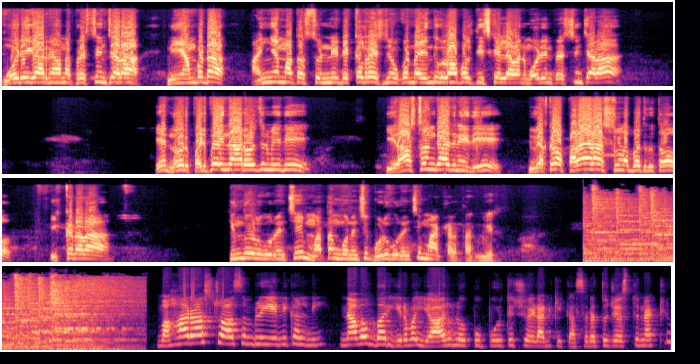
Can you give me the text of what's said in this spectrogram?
మోడీ గారిని ఏమన్నా ప్రశ్నించారా? నీ అంబట అన్య మతస్థుడిని డిక్లరేషన్ ఇవ్వకుండా ఎందుకు లోపల తీసుకెళ్ళావని మోడీని ప్రశ్నించారా? ఏ నోరు పడిపోయింది ఆ రోజున మీది? ఈ రాష్ట్రం కాదు నీది. నువ్వు ఎక్కడో పరాయ రాష్ట్రంలో బతుకుతావు. ఇక్కడ హిందువుల గురించి మతం గురించి గుడి గురించి మాట్లాడతారు మీరు. మహారాష్ట్ర అసెంబ్లీ ఎన్నికల్ని నవంబర్ ఇరవై ఆరులోపు పూర్తి చేయడానికి కసరత్తు చేస్తున్నట్లు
